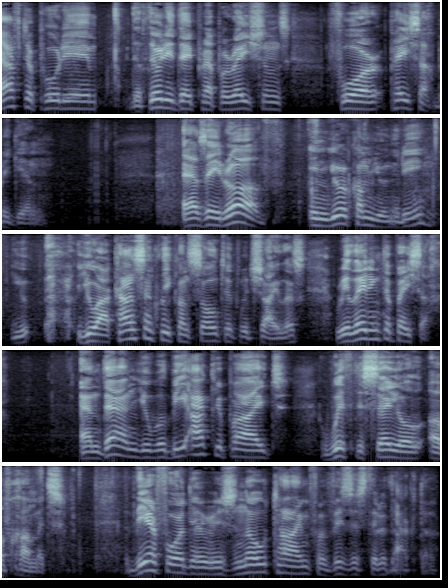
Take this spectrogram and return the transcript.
After Purim, the 30 day preparations for Pesach begin. As a Rav in your community, you, you are constantly consulted with Shilas relating to Pesach. And then you will be occupied with the sale of Chametz. Therefore, there is no time for visits to the doctor.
